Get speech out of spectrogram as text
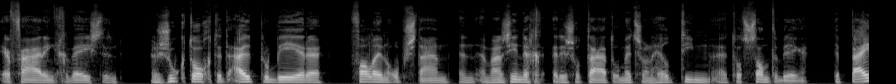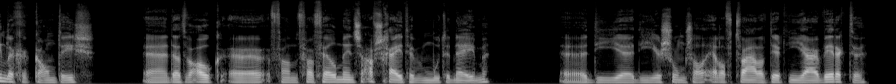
ervaring geweest. Een, een zoektocht, het uitproberen vallen en opstaan. Een, een waanzinnig resultaat om met zo'n heel team uh, tot stand te brengen. De pijnlijke kant is uh, dat we ook uh, van, van veel mensen afscheid hebben moeten nemen. die, die hier soms al 11, 12, 13 jaar werkten.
